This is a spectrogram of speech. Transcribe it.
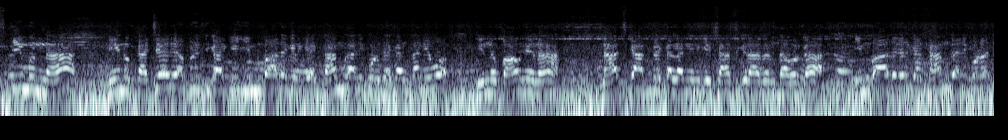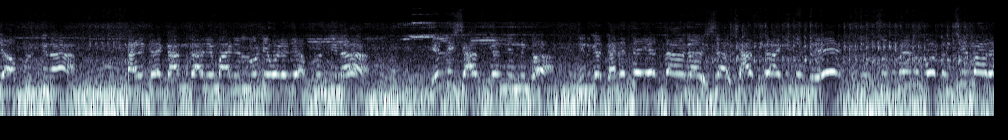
ಸ್ಕೀಮನ್ನ ನೀನು ಕಚೇರಿ ಅಭಿವೃದ್ಧಿಗಾಗಿ ಹಿಂಬಾಲಕರಿಗೆ ಕಾಮಗಾರಿ ಕೊಡ್ಬೇಕಂತ ನೀವು ನಿನ್ನ ಭಾವನೆನ ನಾಚಿಕೆ ಹಾಕ್ಬೇಕಲ್ಲ ನಿನಗೆ ಶಾಸಕರಾದಂತವ್ರಗ ಹಿಂಬಾಲಕರಿಗೆ ಕಾಮಗಾರಿ ಕೊಡೋದೇ ಅಭಿವೃದ್ಧಿನ ಕಳಪೆ ಕಾಮಗಾರಿ ಮಾಡಿ ಲೂಟಿ ಹೊಡೆದೇ ಅಭಿವೃದ್ಧಿನ. ಎಲ್ಲಿ ಶಾಸಕ ನಿನ್ಗ, ನಿನ್ಗೆ ಘನತೆ ಎತ್ತ ಶಾಸಕ ಆಗಿದ್ದರೆ ಸುಪ್ರೀಂ ಕೋರ್ಟ್ ಚೀಮಾರಿ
